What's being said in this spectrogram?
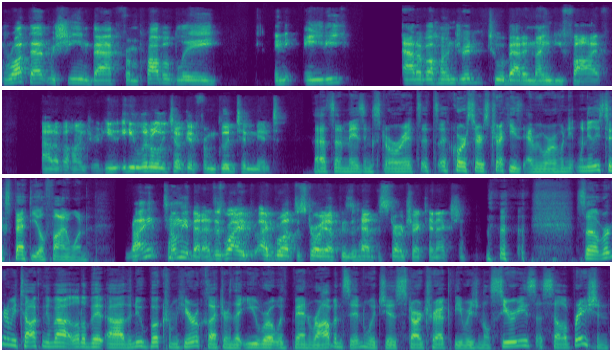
brought that machine back from probably an 80 out of 100 to about a 95 out of 100. He, he literally took it from good to mint. That's an amazing story. It's, it's of course there's Trekkies everywhere. When you, when you least expect it, you'll find one. Right? Tell me about it. That's why I, I brought the story up because it had the Star Trek connection. So we're going to be talking about a little bit uh, the new book from Hero Collector that you wrote with Ben Robinson, which is Star Trek: The Original Series, a celebration.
